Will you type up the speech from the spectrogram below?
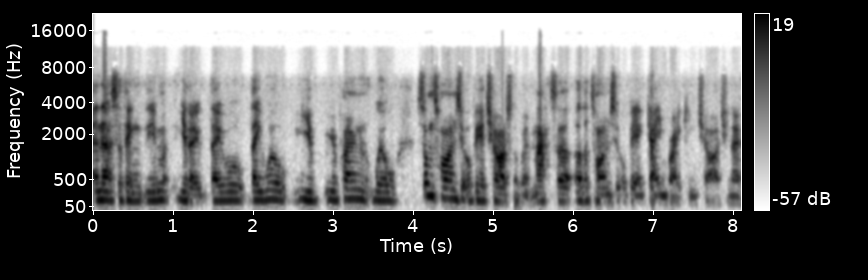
and that's the thing. You, you know they will they will you, your opponent will sometimes it will be a charge that won't matter. Other times it will be a game breaking charge. You know,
